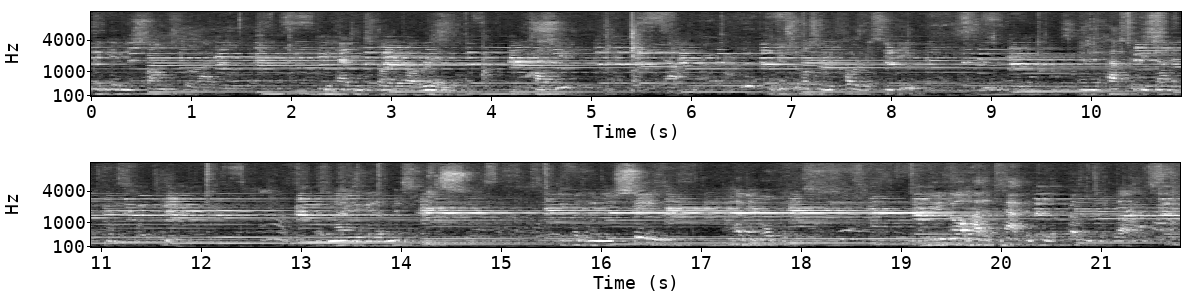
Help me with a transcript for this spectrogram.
going to give you songs to write. He hasn't started already. Has he? Yeah. You're supposed to record a CD. And it has to be done in 2014. If not, you're going to miss it. Because when you sing, heaven opens. You know how to tap into the presence of God.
